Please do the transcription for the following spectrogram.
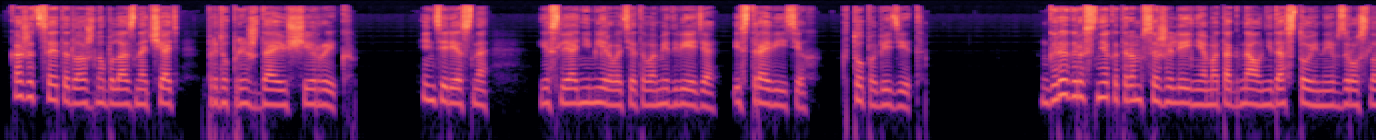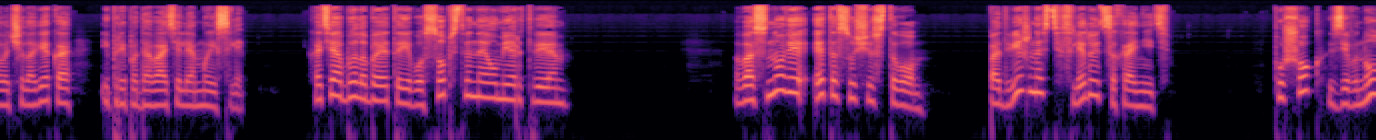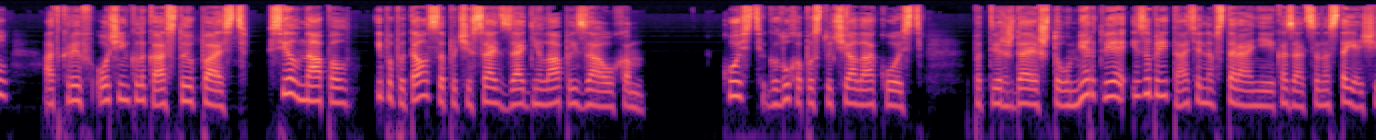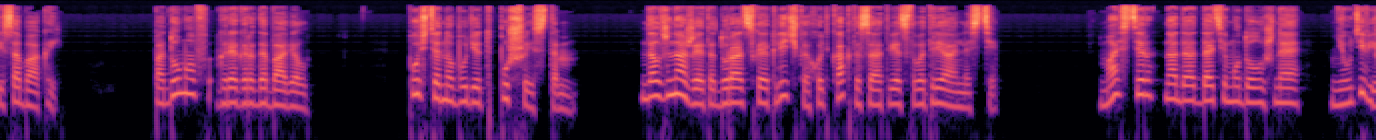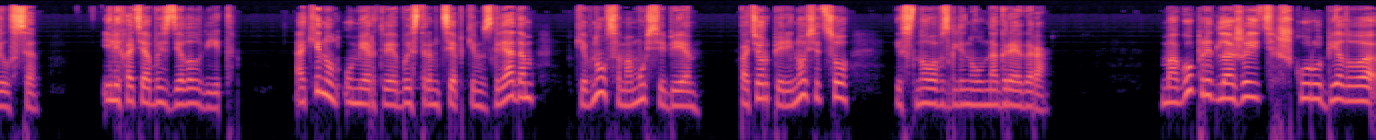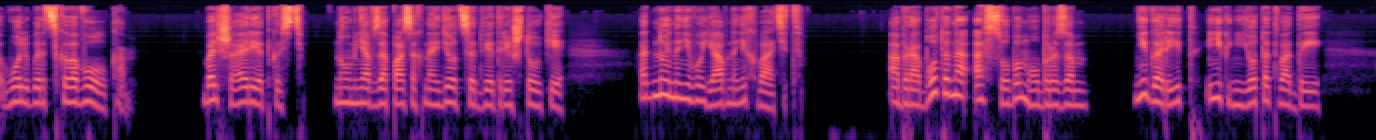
Кажется, это должно было означать предупреждающий рык. Интересно, если анимировать этого медведя и стравить их, кто победит? Грегор с некоторым сожалением отогнал недостойные взрослого человека и преподавателя мысли. Хотя было бы это его собственное умертвие. В основе это существо. Подвижность следует сохранить. Пушок зевнул, открыв очень клыкастую пасть, сел на пол и попытался почесать задней лапой за ухом. Кость глухо постучала о кость, подтверждая, что у мертвия изобретательно в старании казаться настоящей собакой. Подумав, Грегор добавил. «Пусть оно будет пушистым. Должна же эта дурацкая кличка хоть как-то соответствовать реальности». Мастер, надо отдать ему должное, не удивился. Или хотя бы сделал вид. Окинул у мертвия быстрым цепким взглядом, кивнул самому себе, потер переносицу и снова взглянул на Грегора. Могу предложить шкуру белого вольгардского волка. Большая редкость, но у меня в запасах найдется две-три штуки. Одной на него явно не хватит. Обработана особым образом. Не горит и не гниет от воды.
